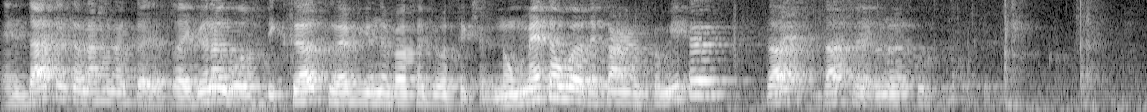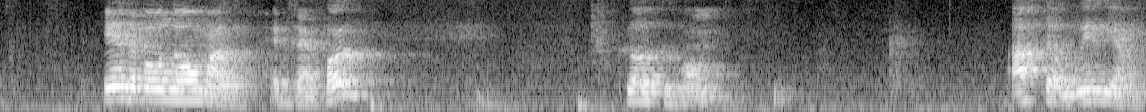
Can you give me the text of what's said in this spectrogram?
And that international tribunal was declared to have universal jurisdiction. No matter where the crime was committed, that, that tribunal could prosecute. Here's a more normal example, close to home. After William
